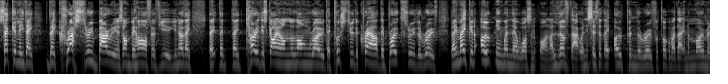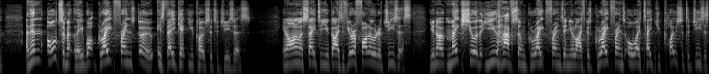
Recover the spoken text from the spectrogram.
Secondly, they, they crash through barriers on behalf of you. You know, they, they, they, they carry this guy on the long road. They push through the crowd. They broke through the roof. They make an opening when there wasn't one. I love that when it says that they open the roof. We'll talk about that in a moment. And then ultimately, what great friends do is they get you closer to Jesus. You know, I want to say to you guys if you're a follower of Jesus, you know, make sure that you have some great friends in your life because great friends always take you closer to Jesus,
